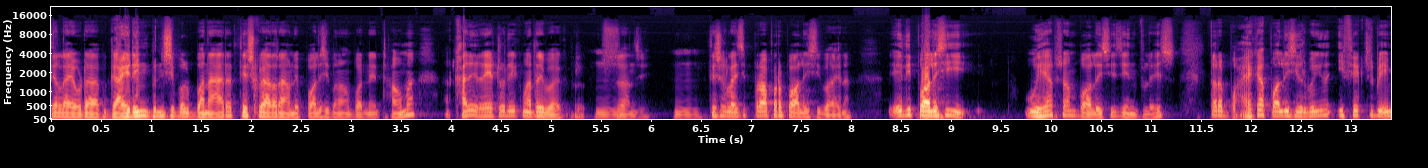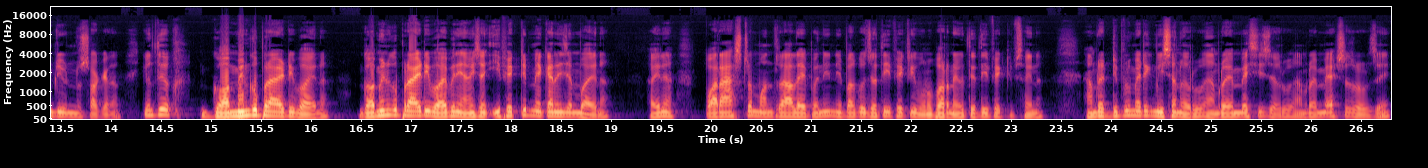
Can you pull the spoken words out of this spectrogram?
त्यसलाई एउटा गाइडिङ प्रिन्सिपल बनाएर त्यसको आधारमा हामीले पोलिसी बनाउनु पर्ने ठाउँमा खालि रेटोरिक मात्रै भयो कि सुशान्तजी. त्यसको लागि चाहिँ प्रपर पोलिसी भएन। यदि policy we have some policies in place तर भएका पोलिसीहरू पनि इफेक्टिभली इम्प्लिमेन्ट गर्न सकेनन्। किन त्यो गभर्मेन्टको प्रायोरिटी भएन। गभर्मेन्टको प्रायोरिटी भए पनि हामीसँग इफेक्टिभ मेकानिजम भएन। होइन? परराष्ट्र मन्त्रालय पनि नेपालको जति इफेक्टिभ हुनुपर्ने हो त्यति इफेक्टिभ छैन। हाम्रो डिप्लोमेटिक मिसनहरू हाम्रो एम्बेसिजहरू हाम्रो एम्बेसडरहरू चाहिँ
